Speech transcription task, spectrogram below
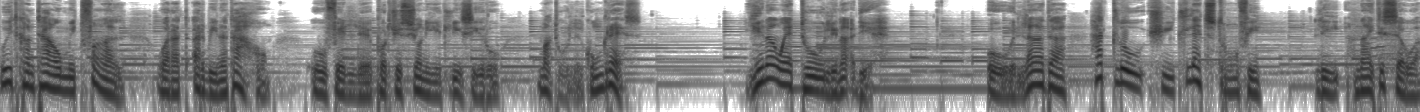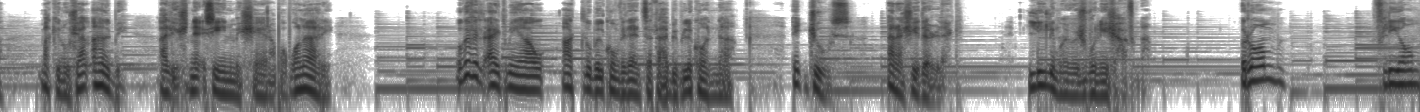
u jitkantaw mit-tfal wara t-qarbina tagħhom u fil-porċissjonijiet li jsiru matul il-kungress. Jiena wettu li naqdih. U l-għada ħatlu xi tliet strofi li ngħid is-sewwa ma kienu xal qalbi għaliex neqsin mix-xejra popolari. U kif il-qajt miegħu għatlu bil-konfidenza ta' ħbib li konna, ġus, ara xiderlek. lili ma jogħġbunix ħafna. Rom, flihom,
